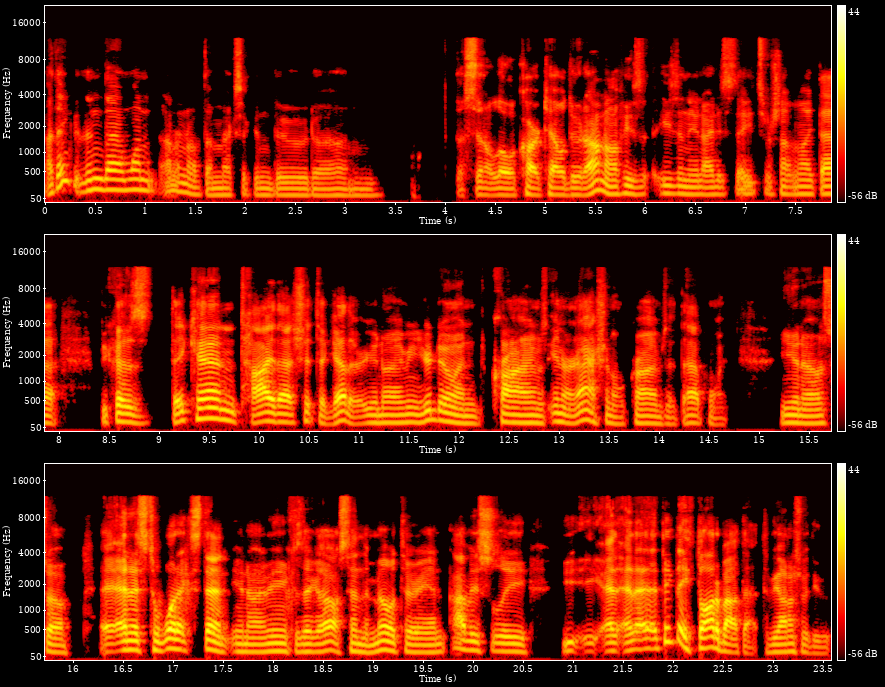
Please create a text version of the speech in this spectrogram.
I think then that one. I don't know if the Mexican dude, um, the Sinaloa cartel dude. I don't know if he's he's in the United States or something like that because they can tie that shit together. You know, I mean, you're doing crimes, international crimes at that point. You know, so and it's to what extent, you know I mean? Because they go, oh, send the military, and obviously, and, and I think they thought about that. To be honest with you,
